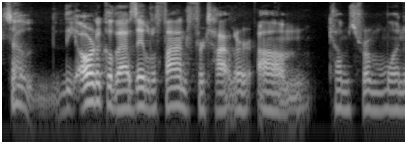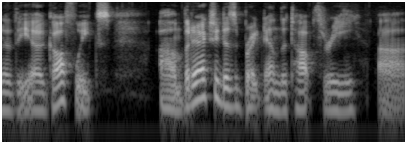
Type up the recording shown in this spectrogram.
so the article that I was able to find for Tyler um, comes from one of the uh, golf weeks, um, but it actually does break down the top three uh,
